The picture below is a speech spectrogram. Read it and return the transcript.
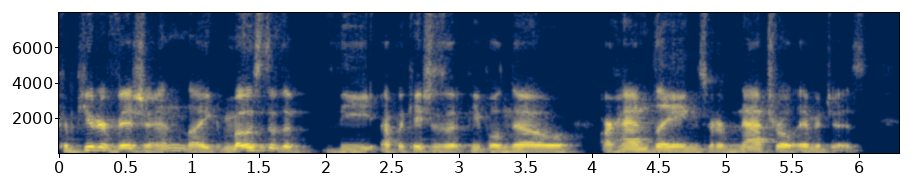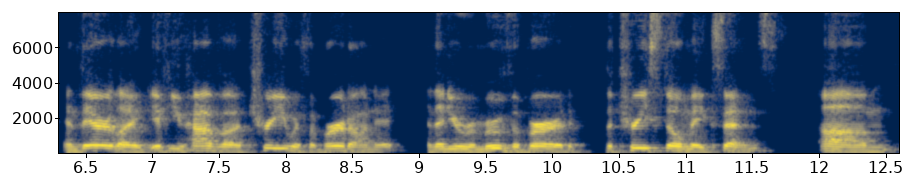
computer vision, like most of the, the applications that people know are handling sort of natural images. And they're like, if you have a tree with a bird on it and then you remove the bird, the tree still makes sense. Um,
